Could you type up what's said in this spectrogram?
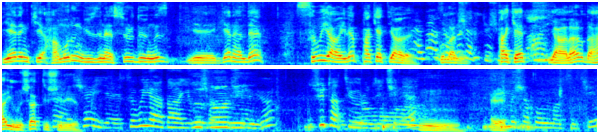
diyelim ki hamurun yüzüne sürdüğünüz e, genelde sıvı yağ ile paket yağı bazen kullanıyor. düşüyor. Paket yağlar daha yumuşak düşürüyor. şey e, sıvı yağ daha yumuşak düşürüyor. Süt atıyoruz içine. Hmm, evet. Yumuşak olması için.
